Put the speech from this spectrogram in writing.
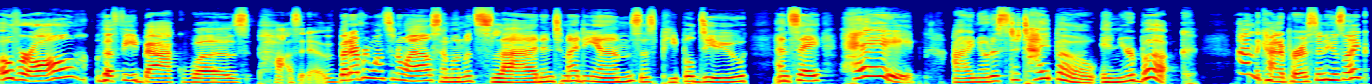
Overall, the feedback was positive, but every once in a while, someone would slide into my DMs, as people do, and say, Hey, I noticed a typo in your book. I'm the kind of person who's like,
